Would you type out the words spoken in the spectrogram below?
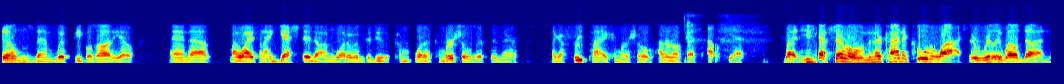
films them with people's audio. And uh, my wife and I guested on one of them to do the com- one of the commercials that's in there, like a fruit pie commercial. I don't know if that's out yet, but he's got several of them, and they're kind of cool to watch. They're really well done.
